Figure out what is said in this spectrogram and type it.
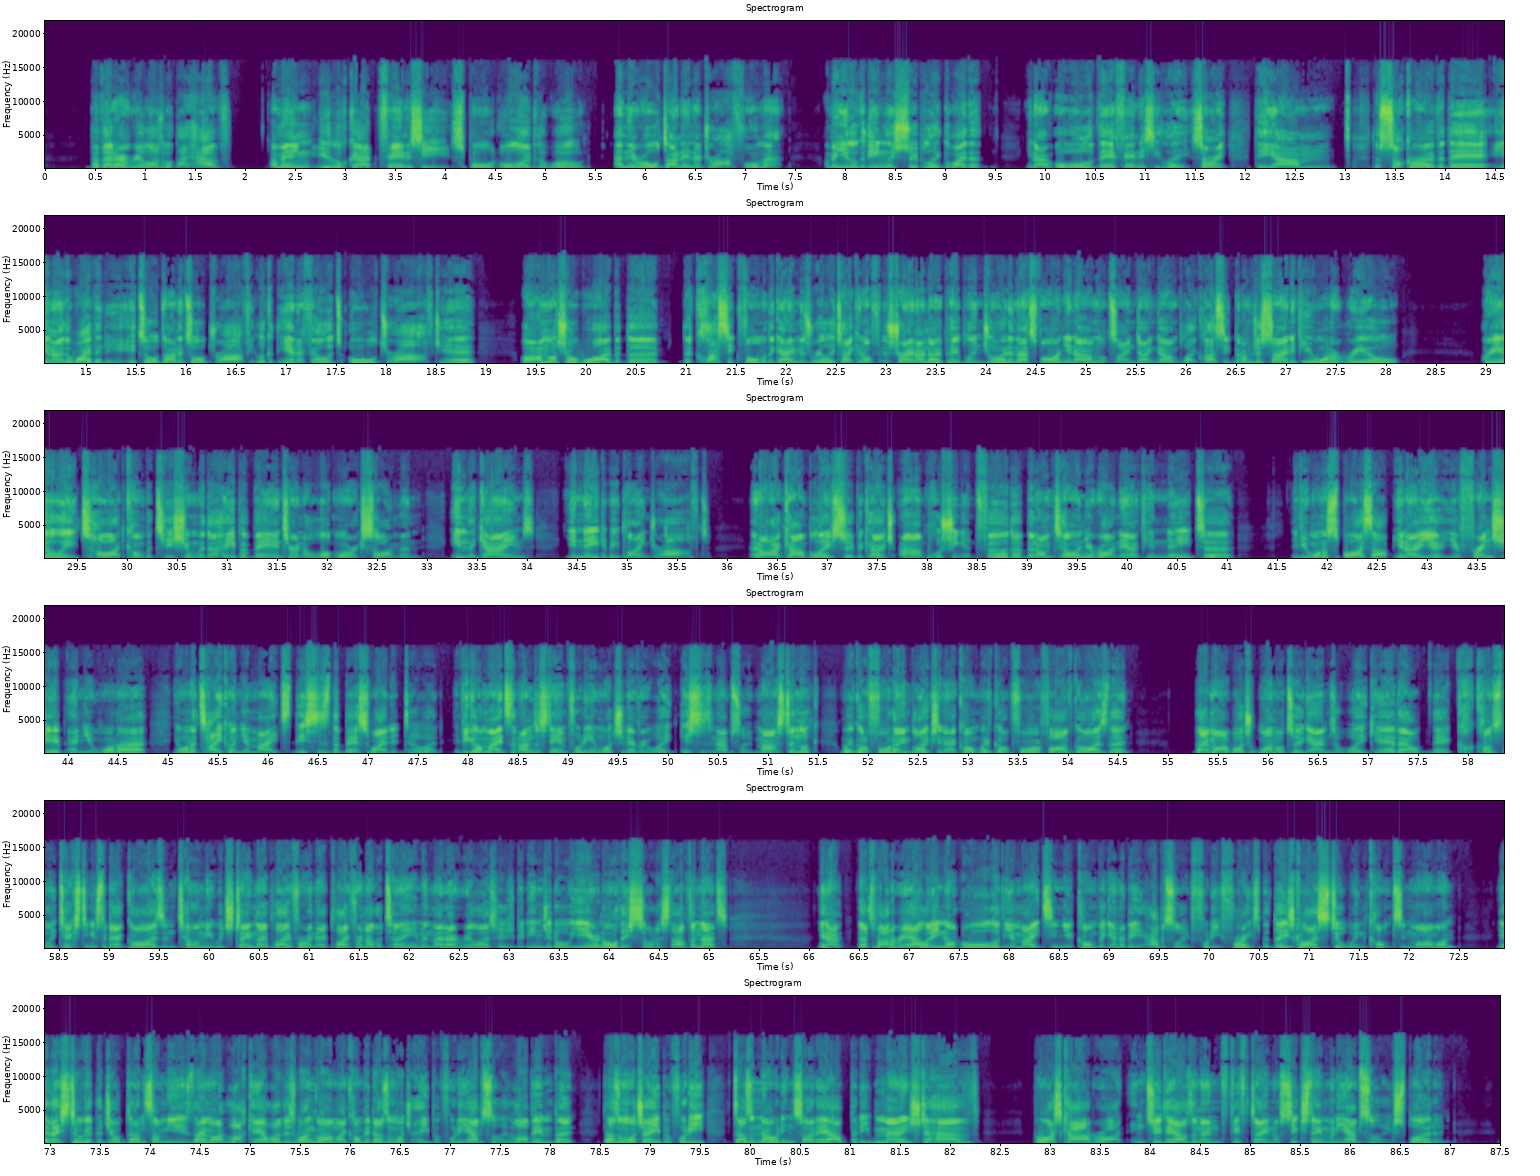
but they don't realize what they have. I mean, you look at fantasy sport all over the world, and they're all done in a draft format. I mean, you look at the English Super League, the way that you know all, all of their fantasy league. Sorry, the um the soccer over there. You know the way that it's all done. It's all draft. You look at the NFL. It's all draft. Yeah. I'm not sure why, but the the classic form of the game has really taken off in Australia. And I know people enjoy it, and that's fine. You know, I'm not saying don't go and play classic, but I'm just saying if you want a real, really tight competition with a heap of banter and a lot more excitement in the games, you need to be playing draft. And I can't believe Supercoach aren't pushing it further. But I'm telling you right now, if you need to, if you want to spice up, you know, your, your friendship and you want to you want to take on your mates, this is the best way to do it. If you got mates that understand footy and watch it every week, this is an absolute must. And look, we've got 14 blokes in our comp. We've got four or five guys that they might watch one or two games a week. Yeah, they'll they're constantly texting us about guys and telling me which team they play for, and they play for another team, and they don't realize who's been injured all year, and all this sort of stuff. And that's you know, that's part of reality. Not all of your mates in your comp are going to be absolute footy freaks, but these guys still win comps in my one. Yeah, they still get the job done some years. They might luck out. Like there's one guy in my comp who doesn't watch a heap of footy. Absolutely love him, but doesn't watch a heap of footy. Doesn't know it inside out. But he managed to have Bryce Cartwright in 2015 or 16 when he absolutely exploded,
